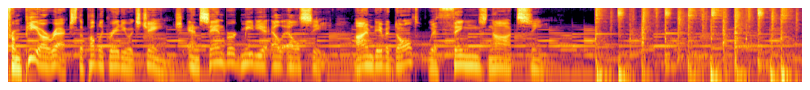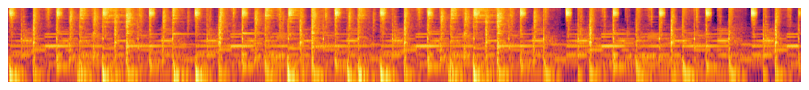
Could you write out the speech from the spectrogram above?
From PRX, the Public Radio Exchange, and Sandberg Media LLC, I'm David Dault with Things Not Seen.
